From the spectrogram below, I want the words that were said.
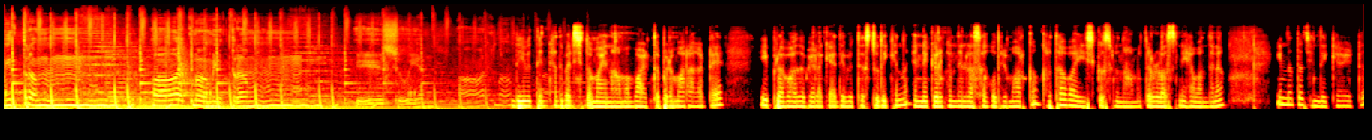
ആത്മമിത്രം ആത്മമിത്രം. ദൈവത്തിന്റെ അതിപരിശുദ്ധമായ നാമം വാഴ്ത്തപ്പെടുമാറാകട്ടെ. ഈ പ്രഭാത വേളയ്ക്കായി ദൈവത്തെ സ്തുതിക്കുന്നു. എന്നെ കേൾക്കുന്ന എല്ലാ സഹോദരിമാർക്കും കർത്താവായ യേശുക്രിസ്തു നാമത്തിലുള്ള സ്നേഹവന്ദനം. ഇന്നത്തെ ചിന്തയ്ക്കായിട്ട്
